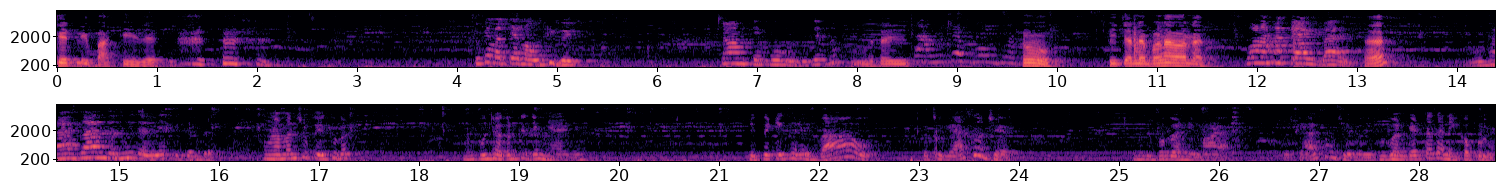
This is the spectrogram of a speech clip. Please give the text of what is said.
કેટલી પાકી છે. તું કેમ અત્યારમાં ઉઠી ગઈ? કામ તે બહુ બધું કેતો બતાવી. શું? ટીચર ને ભણાવવાના હે તો તો હમણાં મને શું કહ્યું ખબર? હું પૂજા કરતી હતી ને આવી રિપીટિંગ કરી વાવ પછી કે આ શું છે? બધું ભગવાનની માળા. પછી આ શું છે? બધું ભગવાન પહેરતા હતા ને કપડું.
